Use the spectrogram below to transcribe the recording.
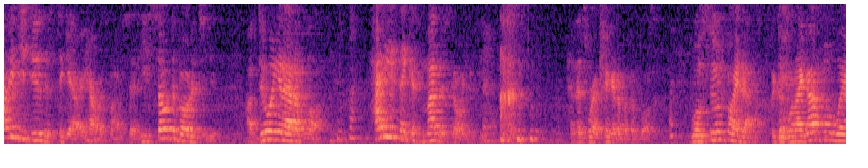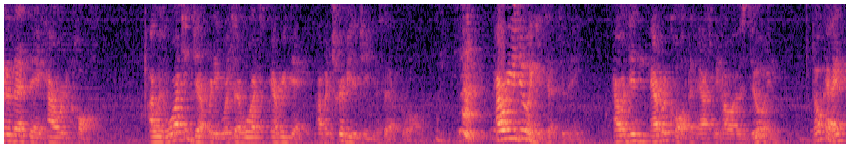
could you do this to Gary, Howard's mom said. He's so devoted to you. I'm doing it out of love. How do you think his mother's going to feel? And that's where I pick it up in the book. We'll soon find out, because when I got home later that day, Howard called. I was watching Jeopardy, which I watch every day. I'm a trivia genius after all. How are you doing, he said to me. Howard didn't ever call to ask me how I was doing. Okay.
